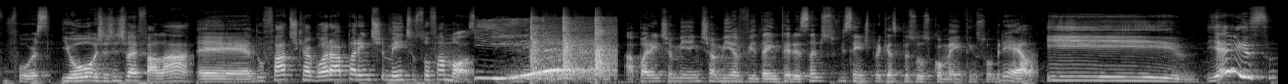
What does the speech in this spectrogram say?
com força. E hoje a gente vai falar é, do fato de que agora aparentemente eu sou famosa. Yeah! Aparentemente a minha vida é interessante o suficiente para que as pessoas comentem sobre ela. E. E é isso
